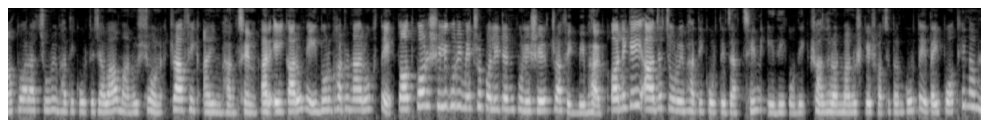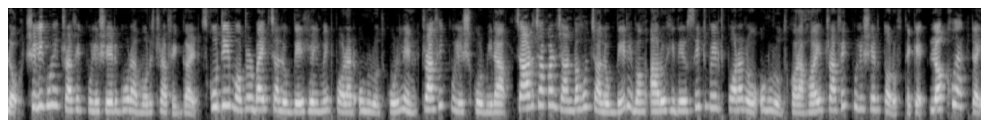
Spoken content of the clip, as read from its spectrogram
মাতোয়ারা চুরি ভাতি করতে যাওয়া মানুষজন ট্রাফিক আইন ভাঙছেন। আর এই কারণেই দুর্ঘটনা রুখতে তৎপর শিলিগুড়ি মেট্রোপলিটন পুলিশের ট্রাফিক বিভাগ। অনেকেই আজ চড়ুই ভাতি করতে যাচ্ছেন, এদিক ওদিক। সাধারণ মানুষকে সচেতন করতে তাই পথে নামলো শিলিগুড়ি ট্রাফিক পুলিশের Goramor traffic guard. Scooty motor bike চালকদের হেলমেট পরার অনুরোধ করলেন ট্রাফিক পুলিশ কর্মীরা। চার চাকার যানবাহন চালকদের এবং আরোহীদের সিট বেল্ট পরারও অনুরোধ করা হয় ট্রাফিক পুলিশের তরফ থেকে। লক্ষ্য একটাই,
